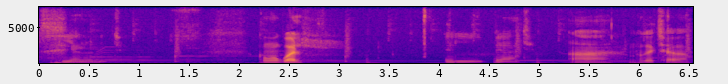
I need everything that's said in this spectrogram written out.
Y Sí. ya lo han hecho. ¿Como cuál? El PH. Ah, no cachaba.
